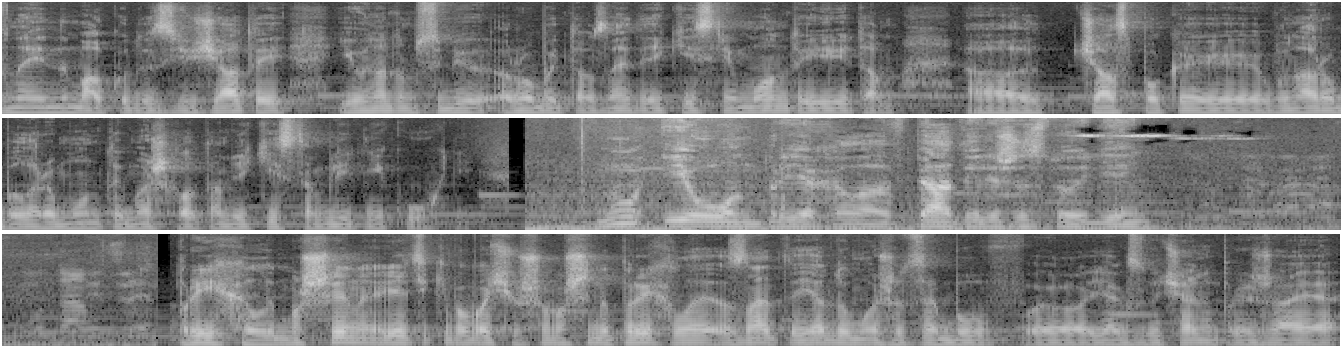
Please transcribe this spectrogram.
в- неї нема куди з'їжджати, і вона там собі робить там, знаєте, якісь ремонти. І там час, поки вона робила ремонти, мешкала там в якійсь там літній кухні. Ну и он приехала в пятый или шестой день. Приїхали машини. Я тільки побачив, що машини приїхали. Знаєте, я думаю, що це був е, як звичайно приїжджає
